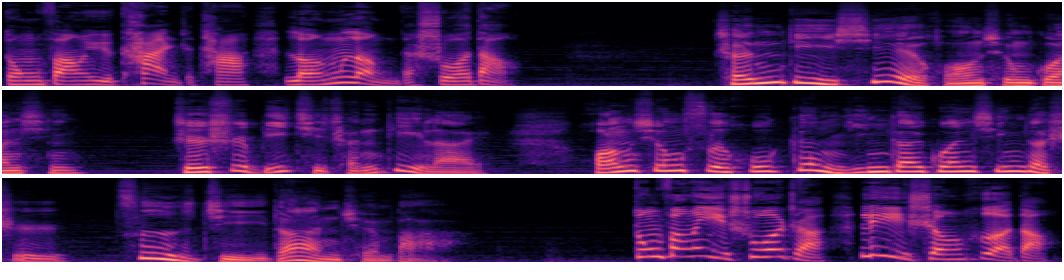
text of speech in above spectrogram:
东方玉看着他，冷冷的说道：“臣弟谢皇兄关心，只是比起臣弟来，皇兄似乎更应该关心的是。”自己的安全吧。东方奕说着，厉声喝道：“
